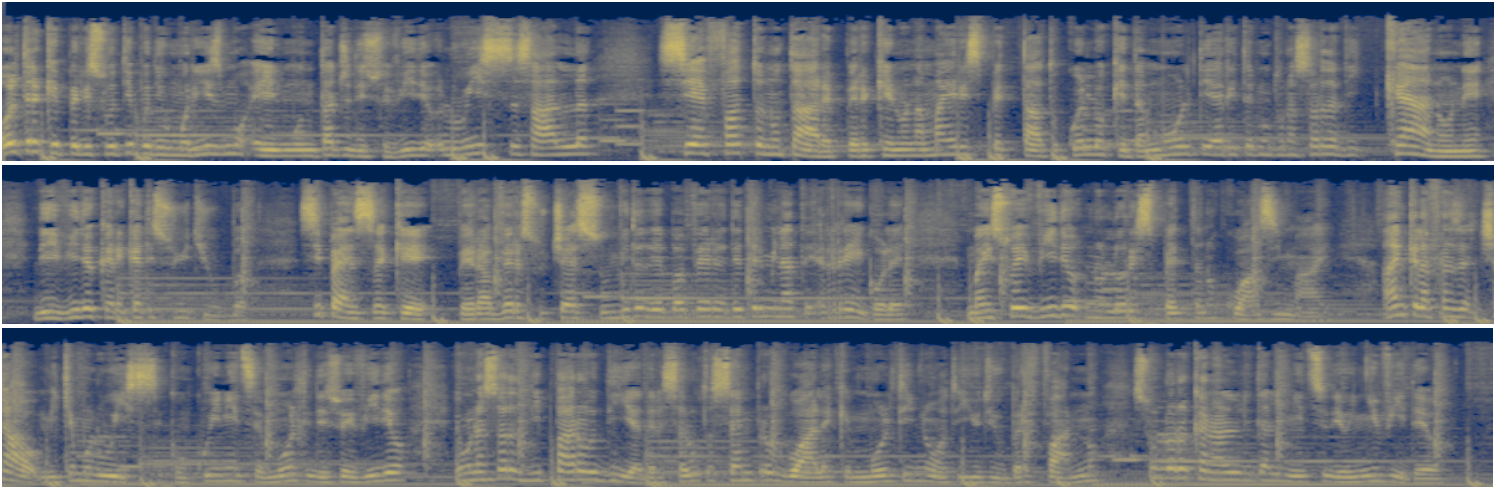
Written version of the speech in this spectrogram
Oltre che per il suo tipo di umorismo e il montaggio dei suoi video, Luis Sal si è fatto notare perché non ha mai rispettato quello che da molti è ritenuto una sorta di canone dei video caricati su YouTube. Si pensa che per avere successo un video debba avere determinate regole, ma i suoi video non lo rispettano quasi mai. Anche la frase ciao, mi chiamo Luis, con cui inizia molti dei suoi video, è una sorta di parodia del saluto sempre uguale che molti noti youtuber fanno sul loro canale dall'inizio di ogni video.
